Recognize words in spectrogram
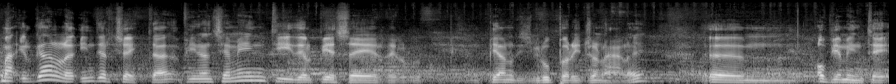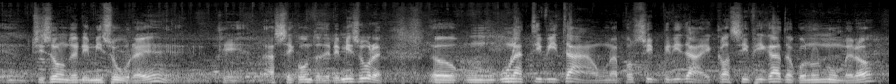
Ma il GAL intercetta finanziamenti del PSR, il piano di sviluppo regionale, ehm, ovviamente ci sono delle misure che a seconda delle misure eh, un'attività, una possibilità è classificata con un numero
